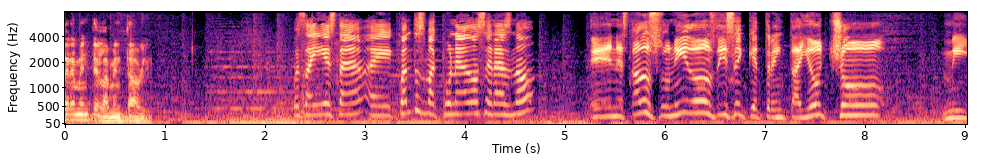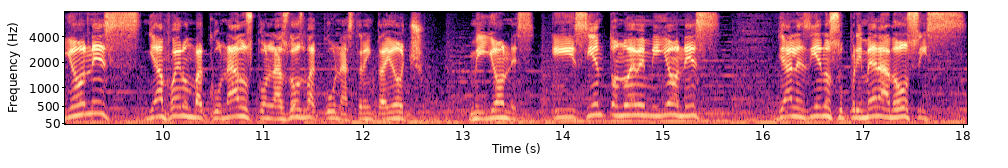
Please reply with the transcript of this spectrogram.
verdaderamente lamentable. Pues ahí está. eh, ¿Cuántos vacunados eras, no? En Estados Unidos dicen que 38 millones ya fueron vacunados con las dos vacunas, 38 millones. Y 109 millones ya les dieron su primera dosis.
